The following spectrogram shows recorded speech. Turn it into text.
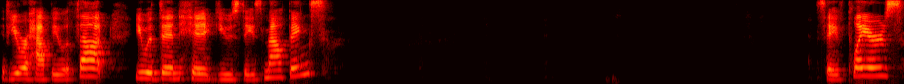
If you are happy with that, you would then hit use these mappings. Save players.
